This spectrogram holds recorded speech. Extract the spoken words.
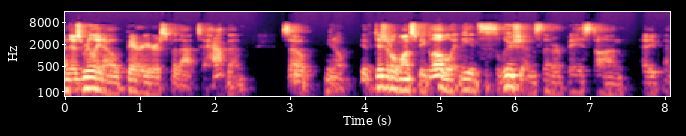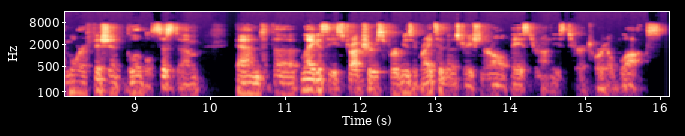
And there's really no barriers for that to happen. So, you know, if digital wants to be global, it needs solutions that are based on a, a more efficient global system. And the legacy structures for music rights administration are all based around these territorial blocks.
